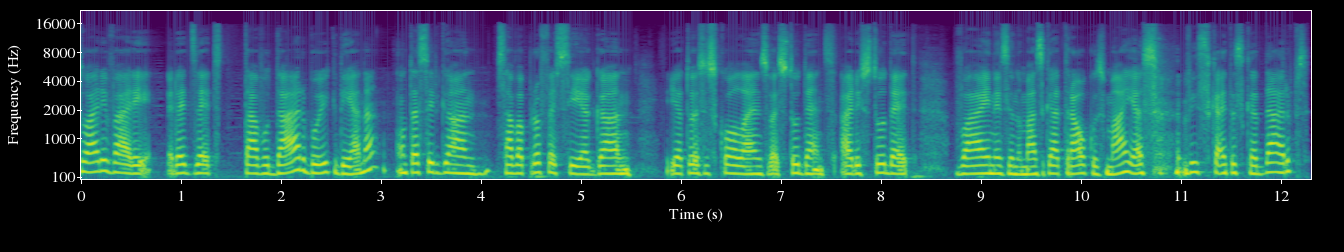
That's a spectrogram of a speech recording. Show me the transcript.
tu arī vari redzēt tavu darbu ikdiena, un tas ir gan sava profesija, gan, ja tu esi skolēns vai students, arī studēt vai, nezinu, mazgāt traukus mājās, viss skaitas kā darbs.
